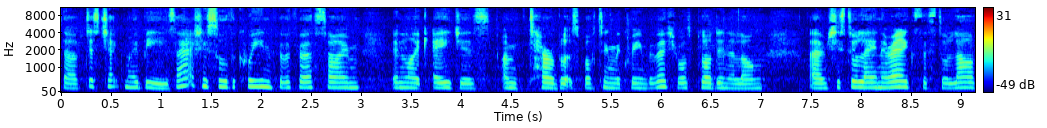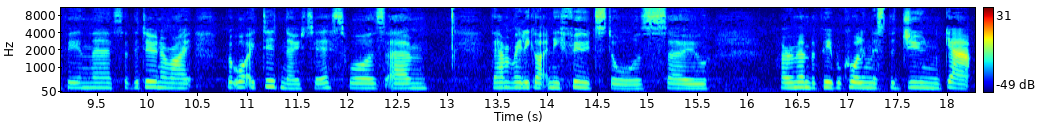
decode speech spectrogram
So I've just checked my bees. I actually saw the queen for the first time in like ages. I'm terrible at spotting the queen, but there she was plodding along. Um, she's still laying her eggs, there's still larvae in there, so they're doing alright. But what I did notice was um, they haven't really got any food stores. So I remember people calling this the June gap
